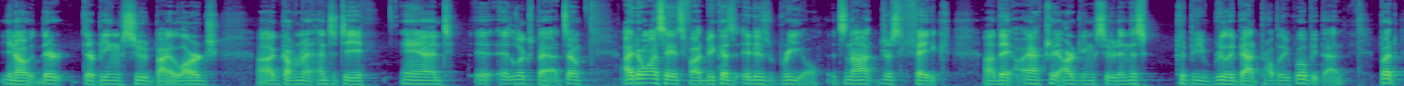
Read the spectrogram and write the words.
you know they're they're being sued by a large uh, government entity, and it, it, looks bad. So I don't want to say it's FUD because it is real. It's not just fake. Uh, they actually are getting sued, and this could be really bad. Probably will be bad, but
